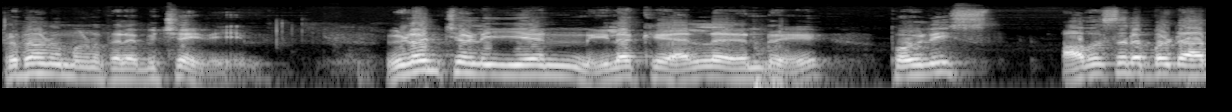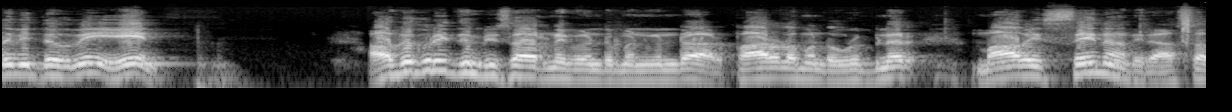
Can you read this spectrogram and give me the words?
பிரதானமான தலைப்புச் செய்தி. இளஞ்செழியன் இலக்கு அல்ல என்று போலீஸ் அவசரப்பட்டு அறிவித்ததுமே ஏன்? அது குறித்தும் விசாரணை வேண்டும் என்கின்றார் பாராளுமன்ற உறுப்பினர் மாவை சேனாதிராசா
